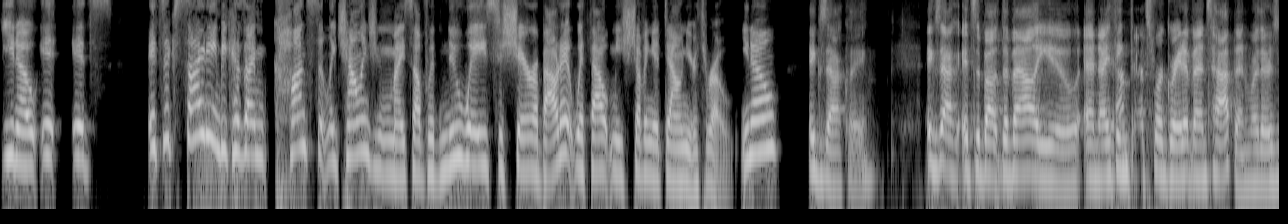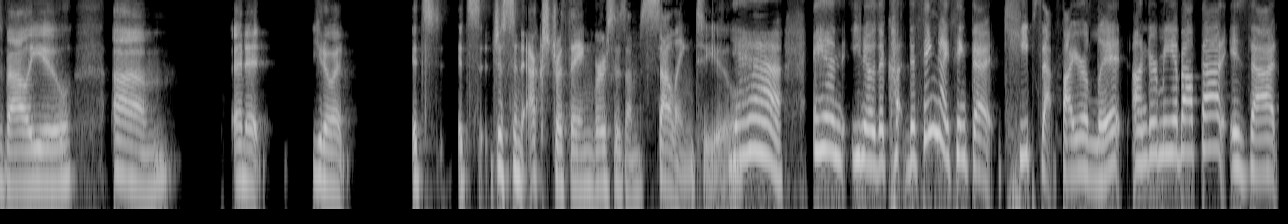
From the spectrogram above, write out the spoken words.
you know, it it's it's exciting because I'm constantly challenging myself with new ways to share about it without me shoving it down your throat, you know? Exactly. Exactly. It's about the value. And I think that's where great events happen, where there's value. Um, and it, you know, it, it's it's just an extra thing versus I'm selling to you. Yeah. And you know the the thing I think that keeps that fire lit under me about that is that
